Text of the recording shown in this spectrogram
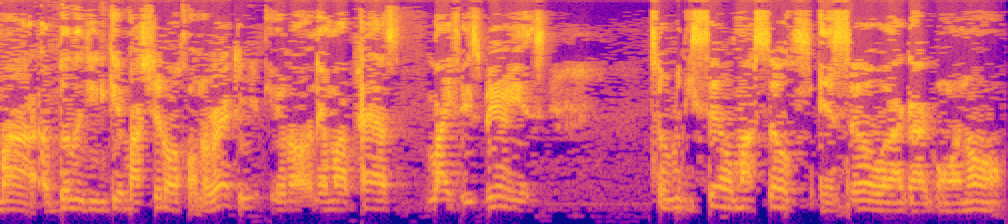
my ability to get my shit off on the record, you know, and then my past life experience to really sell myself and sell what I got going on.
